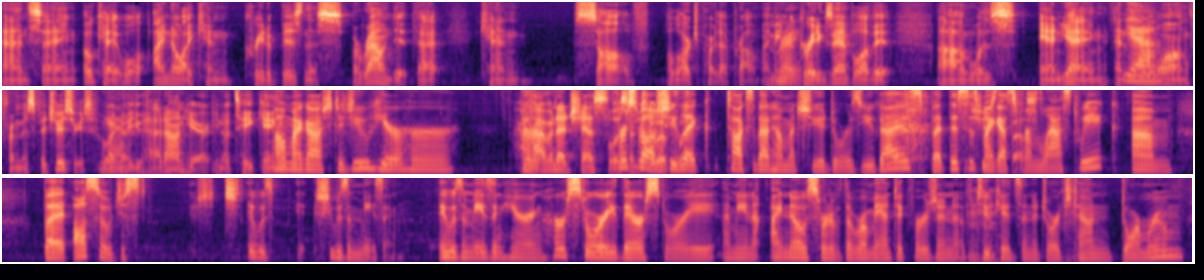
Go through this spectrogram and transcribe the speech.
and saying, okay, well, I know I can create a business around it that can solve a large part of that problem. I mean, a great example of it um, was Ann Yang and Yeah. Phil Wong from Misfit Juiceries, who I know you had on here. You know, taking. Oh my gosh, did you hear her? I haven't had a chance to listen First of all, it. she but- like talks about how much she adores you guys, but this is my guest from last week. Um, but also just it was she was amazing. It was amazing hearing her story, their story. I mean, I know sort of the romantic version of two Mm-hmm. kids in a Georgetown dorm room,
